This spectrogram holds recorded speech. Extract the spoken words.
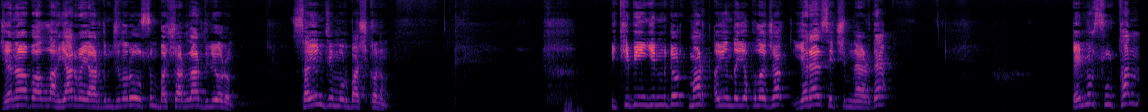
Cenab-ı Allah yar ve yardımcıları olsun başarılar diliyorum. Sayın Cumhurbaşkanım, 2024 Mart ayında yapılacak yerel seçimlerde Emir Sultan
